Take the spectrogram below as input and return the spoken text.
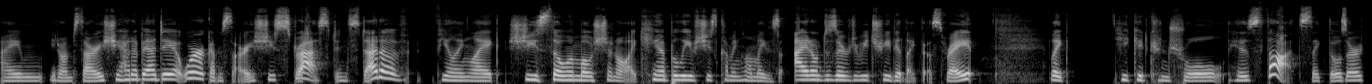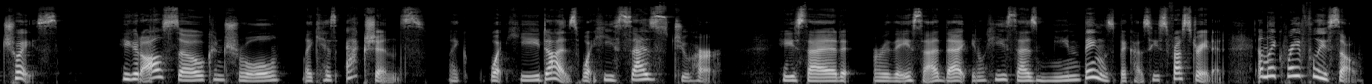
I'm, you know, I'm sorry she had a bad day at work. I'm sorry she's stressed. Instead of feeling like she's so emotional, I can't believe she's coming home like this. I don't deserve to be treated like this, right? Like he could control his thoughts. Like those are a choice. He could also control like his actions, like what he does, what he says to her. He said, or they said that, you know, he says mean things because he's frustrated. And like rightfully so.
